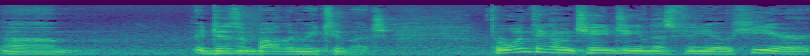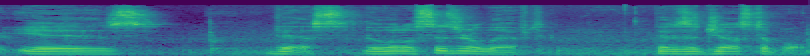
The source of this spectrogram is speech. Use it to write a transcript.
um, it doesn't bother me too much. The one thing I'm changing in this video here is this, the little scissor lift that is adjustable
